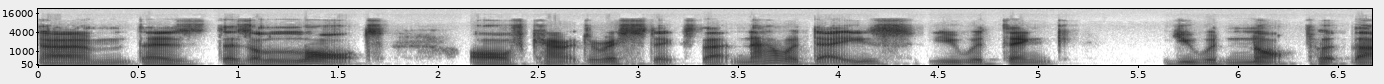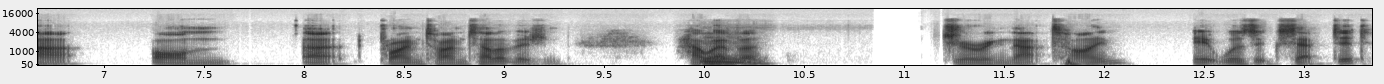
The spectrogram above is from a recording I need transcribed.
um, there's there's a lot of characteristics that nowadays you would think you would not put that on uh, prime time television. However mm during that time it was accepted.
